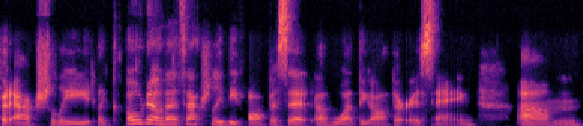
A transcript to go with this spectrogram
but actually, like, oh no, that's actually the opposite of what the author is saying. Um,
